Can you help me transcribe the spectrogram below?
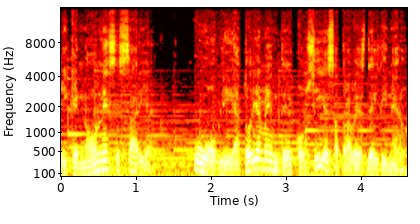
y que no necesaria u obligatoriamente consigues a través del dinero.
